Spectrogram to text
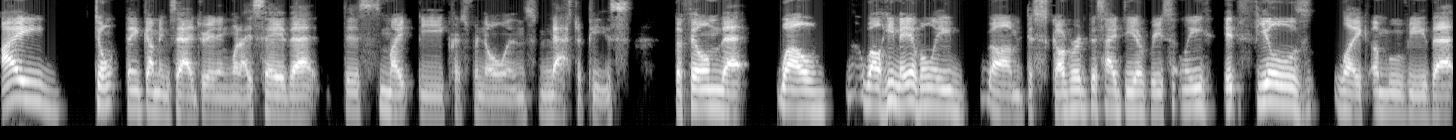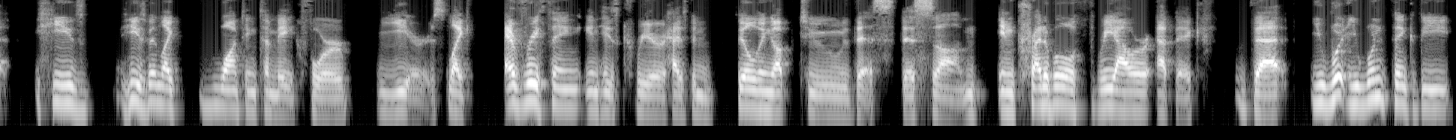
I don't think i'm exaggerating when i say that this might be Christopher Nolan's masterpiece. The film that while while he may have only um, discovered this idea recently, it feels like a movie that he's he's been like wanting to make for years. Like everything in his career has been building up to this this um, incredible three hour epic that you would you wouldn't think be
